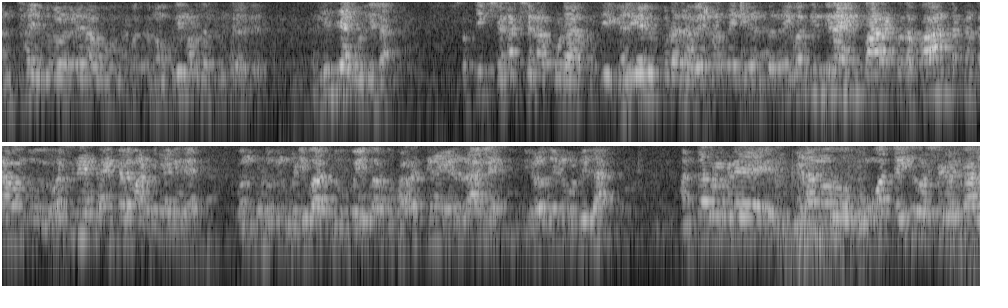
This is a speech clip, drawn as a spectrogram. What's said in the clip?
ಅಂತಹ ಯುಗದೊಳಗಡೆ ನಾವು ಇವತ್ತು ನೌಕರಿ ಮಾಡೋದಷ್ಟು ಈಸಿಯಾಗಿ ಉಳಿದಿಲ್ಲ. ಪ್ರತಿ ಕ್ಷಣ ಕ್ಷಣ ಕೂಡ, ಪ್ರತಿ ಗಳಿಗೆಯಲ್ಲೂ ಕೂಡ ನಾವ್ ಏನ್ ಮಾಡ್ತಾ ಇದೀವಿ ಅಂತಂದ್ರೆ, ಇವತ್ತಿನ ದಿನ ಹೆಂಗ್ ಪಾರಾಗ್ತದಪ್ಪ ಅಂತಕ್ಕಂತ ಒಂದು ಯೋಚನೆ ಸಾಯಂಕಾಲ ಮಾಡ್ಬೇಕಾಗಿದೆ. ಒಂದ್ ಹುಡುಗನ್ ಹೊಡಿಬಾರ್ದು, ಬೈಬಾರ್ದು, ಬಹಳಷ್ಟು ಜನ ಹೇಳಿದ್ರೆ ಆಗ್ಲೇ ಹೇಳೋದೇನು ಉಳಿದಿಲ್ಲ. ಅಂತದ್ರೊಳಗಡೆ ಮೇಡಮ್ ಅವರು ಮೂವತ್ತೈದು ವರ್ಷಗಳ ಕಾಲ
